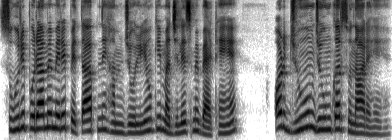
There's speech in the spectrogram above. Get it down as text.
सूर्यपुरा में मेरे पिता अपने हमजोलियों की मजलिस में बैठे हैं और झूम झूम कर सुना रहे हैं।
